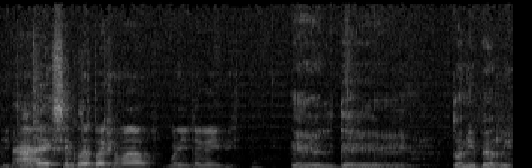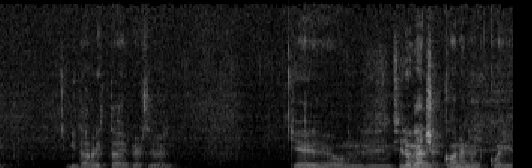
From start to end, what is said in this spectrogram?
¿Y tú, Ah, el tatuaje más bonito que habéis visto? El de Tony Perry, guitarrista de Percival. Que es un, Sí lo cacho. en el cuello.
